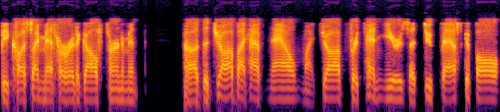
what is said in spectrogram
because I met her at a golf tournament. Uh, the job I have now, my job for 10 years at Duke basketball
